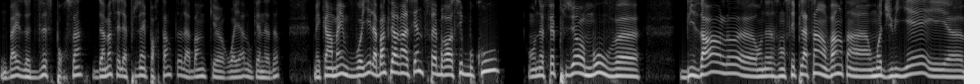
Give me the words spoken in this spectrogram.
une baisse de 10% Évidemment, c'est la plus importante, la Banque Royale au Canada. Mais quand même, vous voyez, la Banque Laurentienne se fait brasser beaucoup. On a fait plusieurs moves euh, bizarres. Euh, on, s'est placé en vente au mois de juillet et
